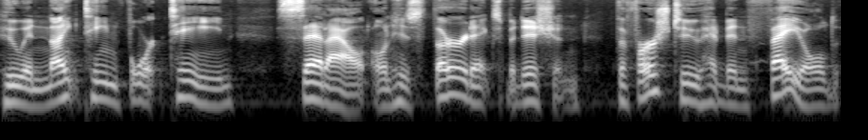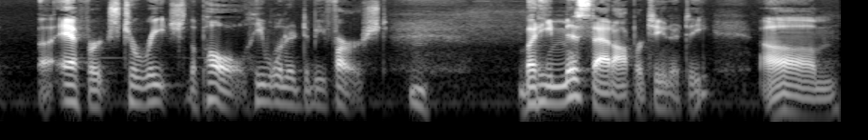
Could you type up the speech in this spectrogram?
who in 1914 set out on his third expedition. The first two had been failed uh, efforts to reach the pole. He wanted to be first. Mm. But he missed that opportunity. Um,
